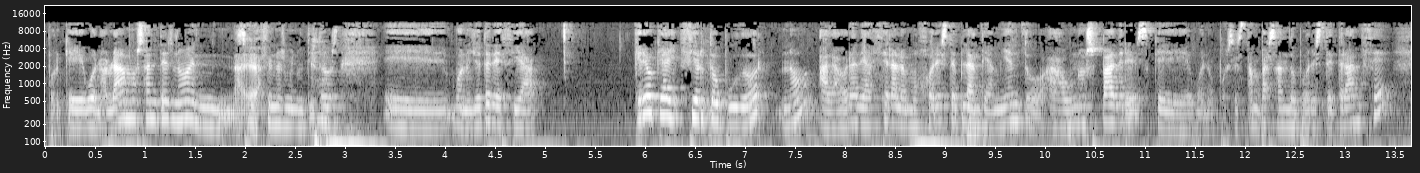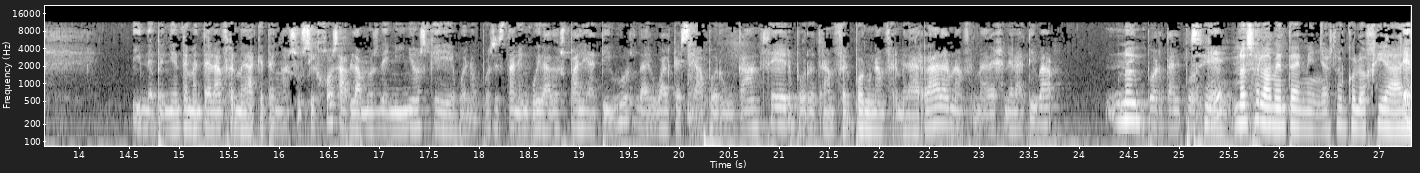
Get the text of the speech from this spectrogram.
Porque, bueno, hablábamos antes, ¿no? En, Hace unos minutitos. Eh, bueno, yo te decía, creo que hay cierto pudor, ¿no? A la hora de hacer a lo mejor este planteamiento a unos padres que, bueno, pues están pasando por este trance independientemente de la enfermedad que tengan sus hijos, hablamos de niños que, bueno, pues están en cuidados paliativos, da igual que sea por un cáncer, por otra por una enfermedad rara, una enfermedad degenerativa, no importa el porqué. no solamente hay niños de oncología, hay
